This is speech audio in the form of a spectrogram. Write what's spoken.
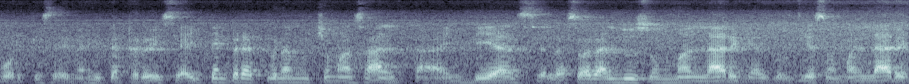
porque se necesita, pero dice, hay temperaturas mucho más altas, hay días, las horas luz son más largas, los días son más largos,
